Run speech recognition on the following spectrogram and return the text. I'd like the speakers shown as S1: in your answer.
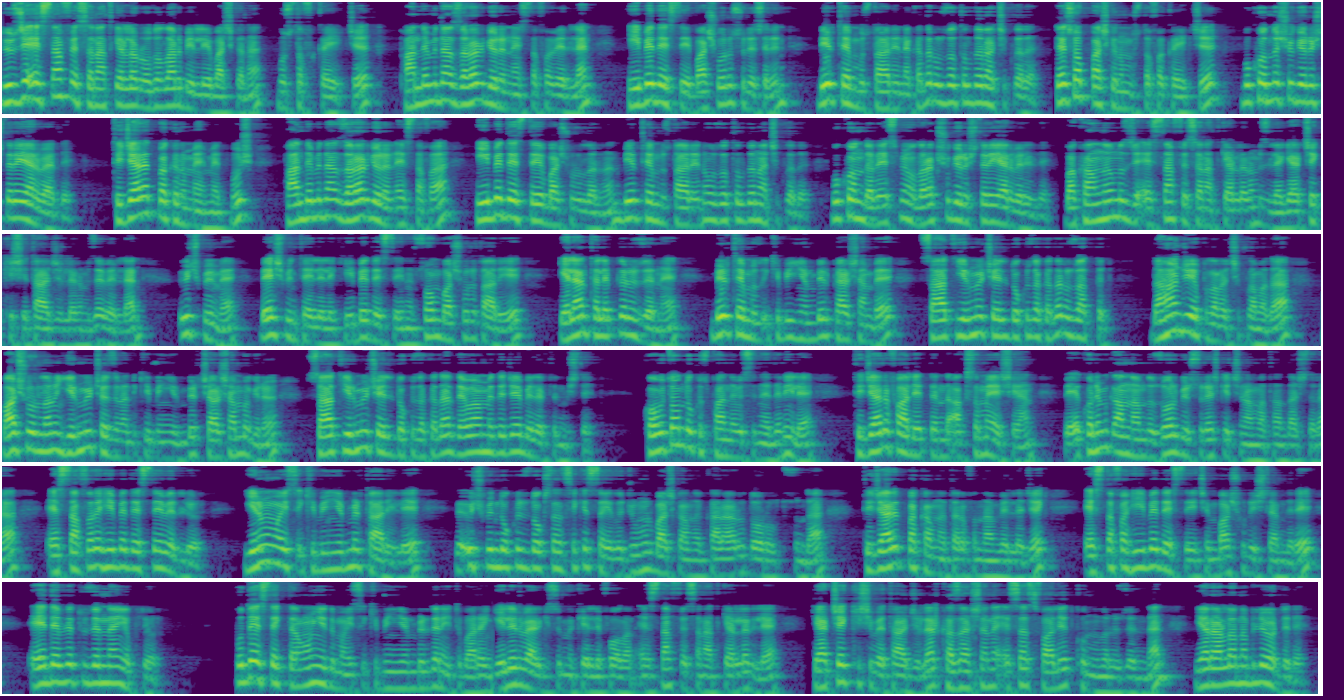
S1: Düzce Esnaf ve Sanatkarlar Odalar Birliği Başkanı Mustafa Kayıkçı, pandemiden zarar gören esnafa verilen hibe desteği başvuru süresinin 1 Temmuz tarihine kadar uzatıldığını açıkladı. DESOP Başkanı Mustafa Kayıkçı bu konuda şu görüşlere yer verdi. Ticaret Bakanı Mehmet Muş, pandemiden zarar gören esnafa hibe desteği başvurularının 1 Temmuz tarihine uzatıldığını açıkladı. Bu konuda resmi olarak şu görüşlere yer verildi. Bakanlığımızca esnaf ve sanatkarlarımız ile gerçek kişi tacirlerimize verilen 3000 ve 5000 TL'lik hibe desteğinin son başvuru tarihi gelen talepler üzerine 1 Temmuz 2021 Perşembe saat 23.59'a kadar uzattık. Daha önce yapılan açıklamada başvuruların 23 Haziran 2021 Çarşamba günü saat 23.59'a kadar devam edeceği belirtilmişti. Covid-19 pandemisi nedeniyle ticari faaliyetlerinde aksama yaşayan ve ekonomik anlamda zor bir süreç geçiren vatandaşlara, esnaflara hibe desteği veriliyor. 20 Mayıs 2021 tarihli ve 3998 sayılı Cumhurbaşkanlığı kararı doğrultusunda Ticaret Bakanlığı tarafından verilecek esnafa hibe desteği için başvuru işlemleri E-Devlet üzerinden yapılıyor. Bu destekten 17 Mayıs 2021'den itibaren gelir vergisi mükellefi olan esnaf ve sanatkarlar ile gerçek kişi ve tacirler kazançlarına esas faaliyet konuları üzerinden yararlanabiliyor dedi.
